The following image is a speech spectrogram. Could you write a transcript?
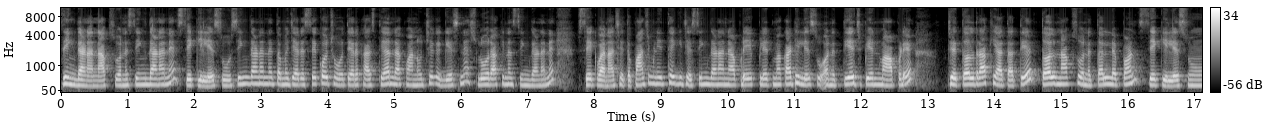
સિંગદાણા નાખશું અને સિંગદાણાને શેકી લેશું. સિંગદાણાને તમે જ્યારે શેકો છો ત્યારે ખાસ ધ્યાન રાખવાનું છે કે ગેસને સ્લો રાખીને સિંગદાણાને શેકવાના છે. તો પાંચ મિનિટ થઈ ગઈ છે. સિંગદાણાને આપણે એક પ્લેટમાં કાઢી લેશું અને તે જ પેનમાં આપણે જે તલ રાખ્યા હતા તે તલ નાખશું અને તલને પણ શેકી લેશું.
